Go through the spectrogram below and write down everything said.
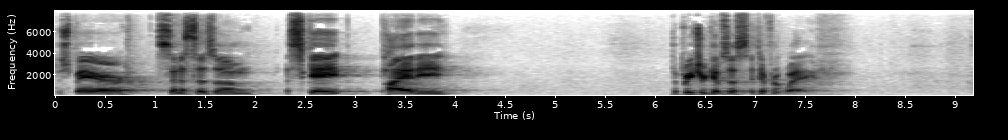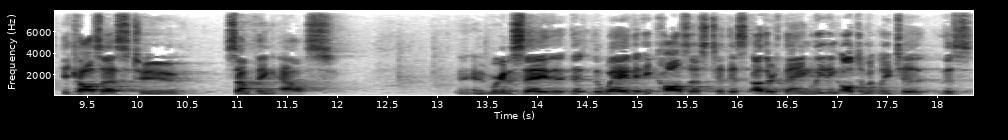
Despair, cynicism, escape, piety. The preacher gives us a different way. He calls us to something else. And we're going to say that the, way that he calls us to this other thing, leading ultimately to this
